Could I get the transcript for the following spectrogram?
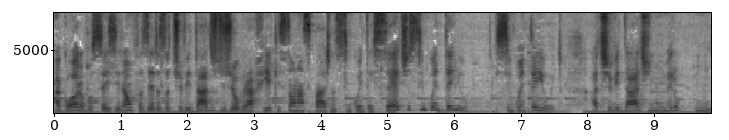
Agora vocês irão fazer as atividades de geografia que estão nas páginas 57 e 58. Atividade número 1.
